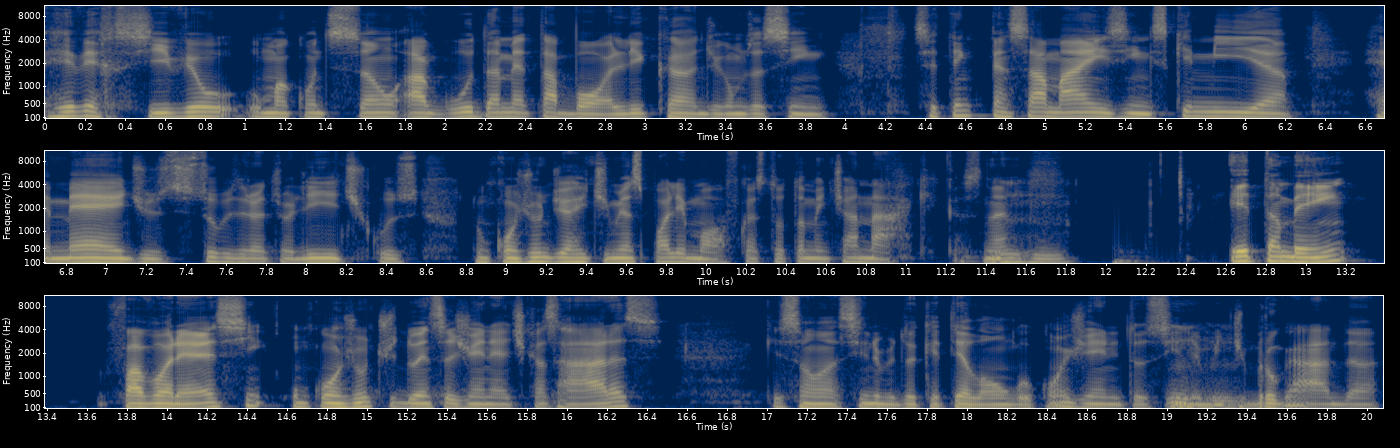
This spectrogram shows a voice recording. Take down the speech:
reversível uma condição aguda metabólica, digamos assim. Você tem que pensar mais em isquemia, remédios, distúrbios eletrolíticos, num conjunto de arritmias polimórficas totalmente anárquicas, né? Uhum. E também favorece um conjunto de doenças genéticas raras, que são a síndrome do QT longo congênito, síndrome uhum. de Brugada,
